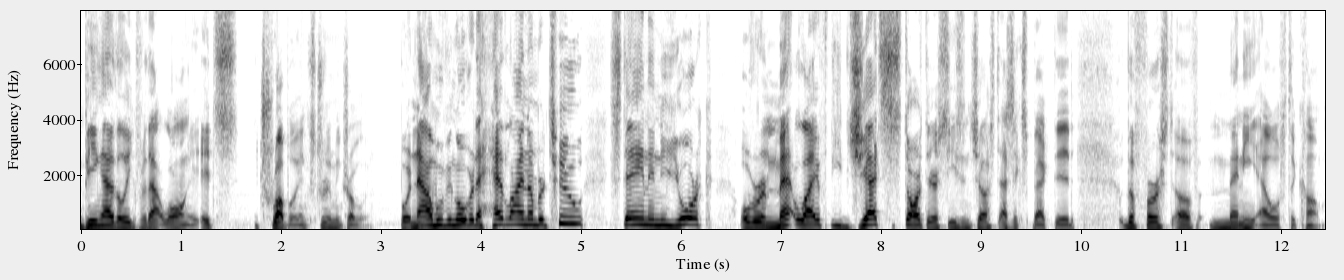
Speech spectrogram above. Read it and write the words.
being out of the league for that long, it's troubling, extremely troubling. But now moving over to headline number two, staying in New York, over in MetLife, the Jets start their season just as expected, the first of many L's to come.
